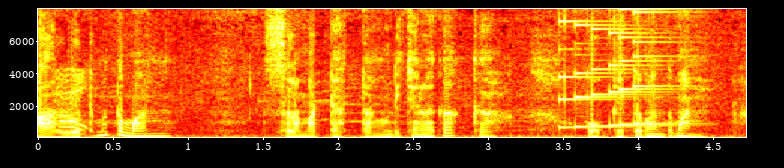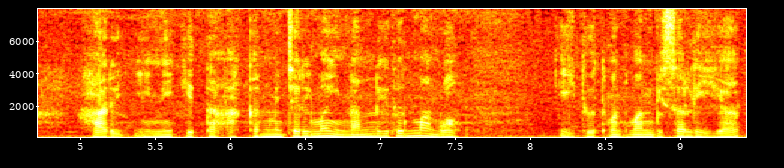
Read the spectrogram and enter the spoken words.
Halo teman-teman, selamat datang di channel kakak. Oke teman-teman, hari ini kita akan mencari mainan nih teman-teman. Wow, itu teman-teman bisa lihat,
